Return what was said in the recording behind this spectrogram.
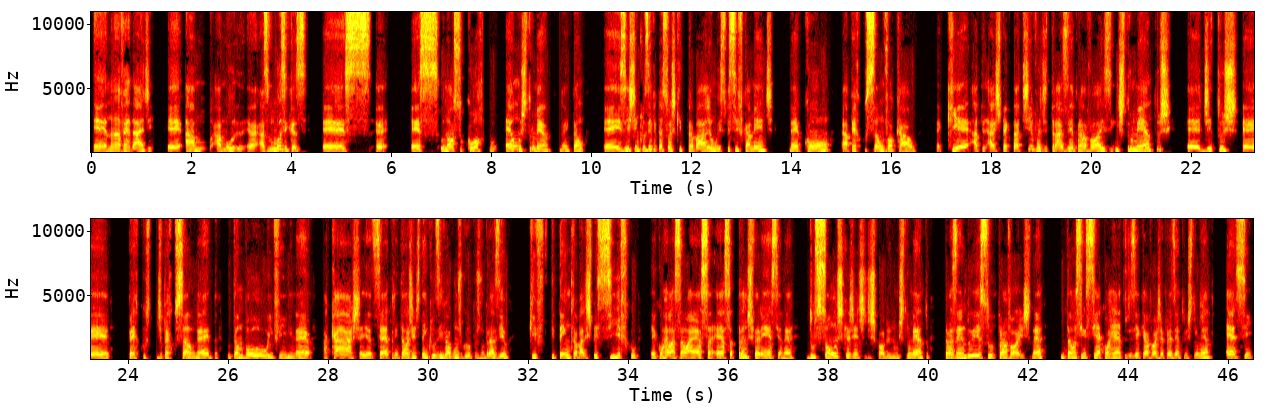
é, na verdade, é, a, a, é, as músicas, é, é, é, o nosso corpo é um instrumento. Né? Então, é, existe inclusive pessoas que trabalham especificamente né, com a percussão vocal, que é a, a expectativa de trazer para a voz instrumentos ditos percu de percussão, né? o tambor, enfim, né? A Caixa e etc. Então, a gente tem, inclusive, alguns grupos no Brasil que, que têm um trabalho específico é, com relação a essa, essa transferência né, dos sons que a gente descobre no instrumento, trazendo isso para a voz. Né? Então, assim, se é correto dizer que a voz representa um instrumento, é sim.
